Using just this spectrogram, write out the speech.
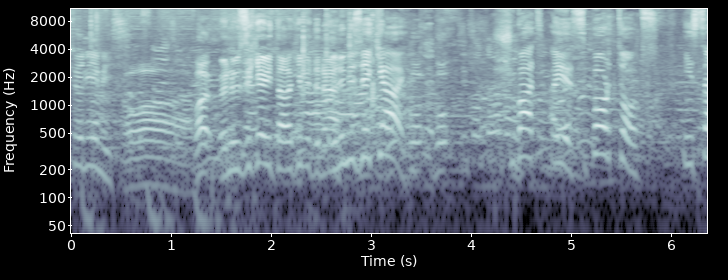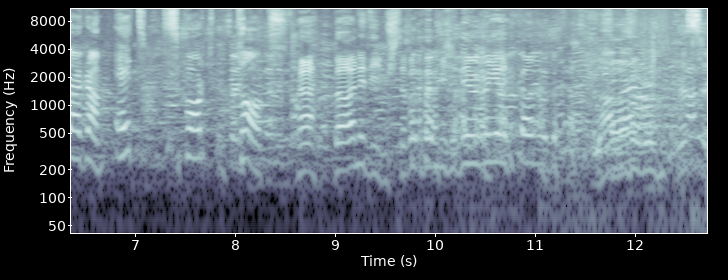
Söyleyemeyiz. Oo, bak önümüzdeki ayı takip edin ha. Önümüzdeki ay. Bu, bu, Şubat ayı Sport Talks. Instagram et Sport Talks. heh, daha ne diyeyim işte bak ben bir şey dememe gerek kalmadı. Nasıl?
